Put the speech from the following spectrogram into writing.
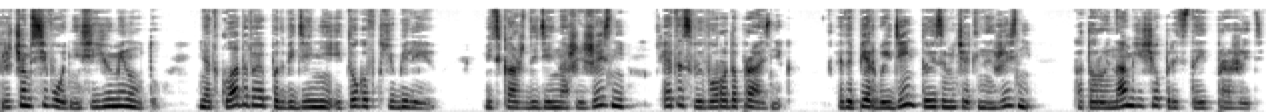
Причем сегодня, сию минуту, не откладывая подведение итогов к юбилею. Ведь каждый день нашей жизни – это своего рода праздник. Это первый день той замечательной жизни, которую нам еще предстоит прожить.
